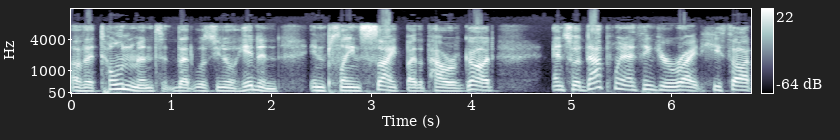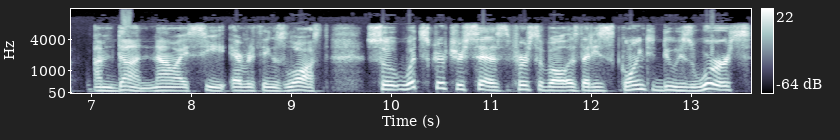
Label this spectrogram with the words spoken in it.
of atonement that was you know hidden in plain sight by the power of God. And so at that point, I think you're right. He thought, I'm done. Now I see everything's lost. So, what scripture says, first of all, is that he's going to do his worst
